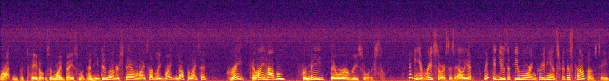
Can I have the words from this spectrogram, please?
rotten potatoes in my basement. And he didn't understand when I suddenly brightened up and I said, great, can I have them? For me, they were a resource. Speaking of resources, Eliot, we could use a few more ingredients for this compost heap.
